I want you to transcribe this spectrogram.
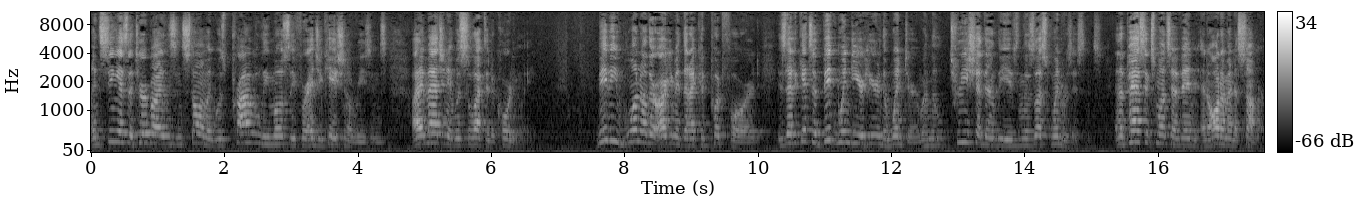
and seeing as the turbine's installment was probably mostly for educational reasons, I imagine it was selected accordingly. Maybe one other argument that I could put forward is that it gets a bit windier here in the winter when the trees shed their leaves and there's less wind resistance. And the past six months have been an autumn and a summer.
